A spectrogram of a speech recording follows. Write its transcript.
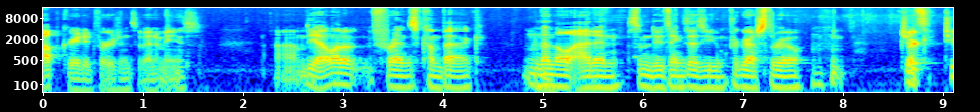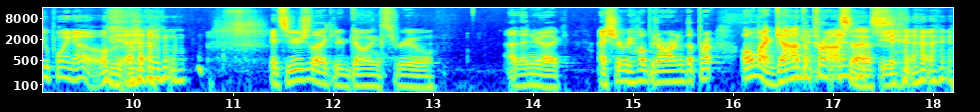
upgraded versions of enemies. Yeah, a lot of friends come back, and then they'll add in some new things as you progress through. Jerk 2.0. Yeah. it's usually like you're going through, and then you're like, I sure we hope we don't run into the pro. Oh my god, the process. yeah.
